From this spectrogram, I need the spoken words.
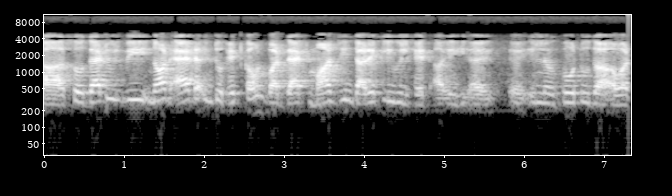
uh, so that will be not add into headcount, but that margin directly will hit, uh, uh, you go to the our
